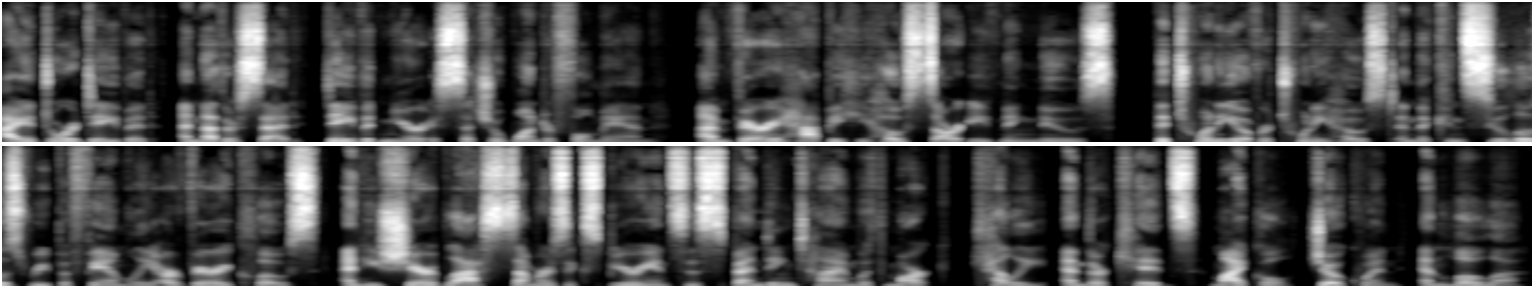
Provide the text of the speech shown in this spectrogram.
I adore David. Another said, David Muir is such a wonderful man. I'm very happy he hosts our evening news. The 20 over 20 host and the Consuelos Ripa family are very close, and he shared last summer's experiences spending time with Mark, Kelly, and their kids, Michael, Joaquin, and Lola.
